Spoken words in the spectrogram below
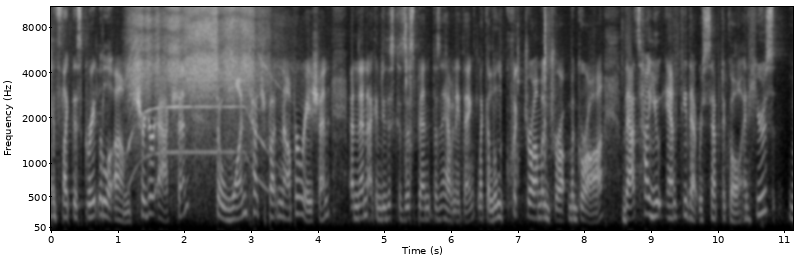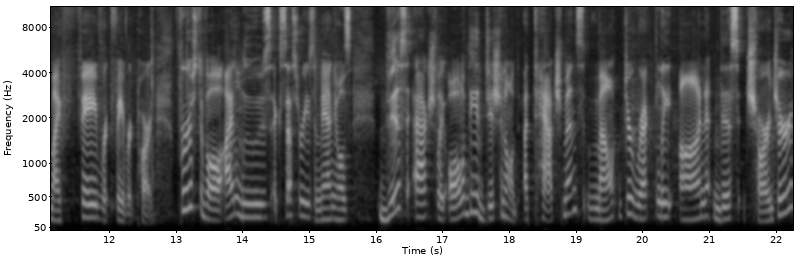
It's like this great little um, trigger action. So one touch button operation, and then I can do this because this bin doesn't have anything, like a little quick draw McGraw. That's how you empty that receptacle. And here's my favorite, favorite part. First of all, I lose accessories and manuals. This actually, all of the additional attachments mount directly on this charger.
